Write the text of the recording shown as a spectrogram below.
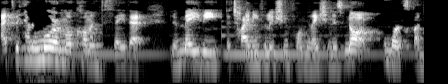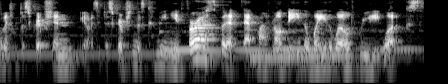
It's becoming more and more common to say that you know, maybe the time evolution formulation is not the most fundamental description. You know, it's a description that's convenient for us, but it, that might not be the way the world really works.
